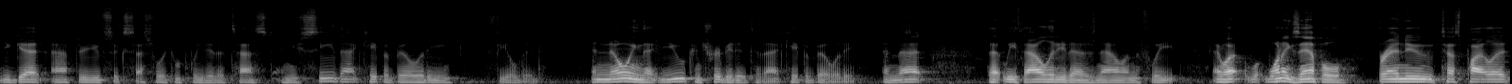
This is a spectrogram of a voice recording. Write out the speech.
you get after you've successfully completed a test and you see that capability fielded and knowing that you contributed to that capability and that that lethality that is now in the fleet. And what, one example, brand new test pilot,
